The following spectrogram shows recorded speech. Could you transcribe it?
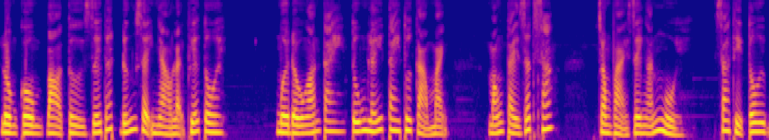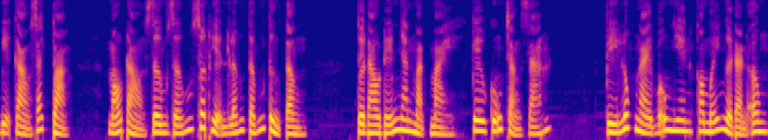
lồm cồm bỏ từ dưới đất đứng dậy nhào lại phía tôi. Mười đầu ngón tay túm lấy tay tôi cào mạnh, móng tay rất sắc. Trong vài giây ngắn ngủi, da thịt tôi bị cào rách toạc, máu đỏ rơm rớm xuất hiện lấm tấm từng tầng. Tôi đau đến nhăn mặt mày, kêu cũng chẳng dám. Vì lúc này bỗng nhiên có mấy người đàn ông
